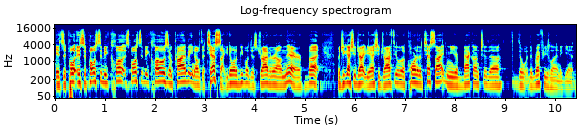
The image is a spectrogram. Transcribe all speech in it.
It's supposed it's supposed to be closed. It's supposed to be closed and private. You know, it's a test site. You don't want people just driving around there. But but you actually drive. You actually drive through a little corner of the test site, and you're back onto the the, the refuge line again.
